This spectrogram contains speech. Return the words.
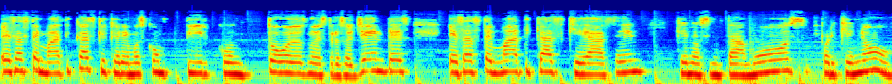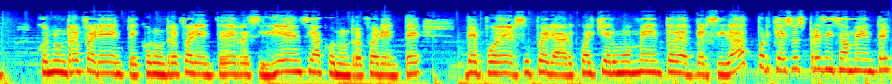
esas temáticas que queremos compartir con todos nuestros oyentes, esas temáticas que hacen que nos sintamos, ¿por qué no? con un referente, con un referente de resiliencia, con un referente de poder superar cualquier momento de adversidad, porque eso es precisamente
